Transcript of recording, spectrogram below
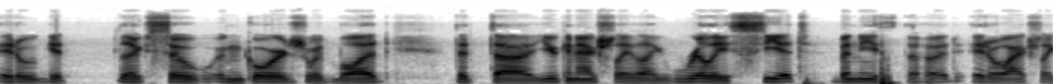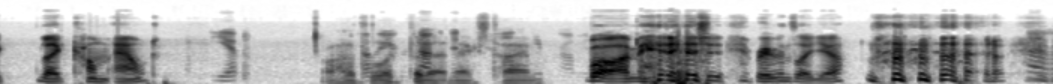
it'll get like so engorged with blood that uh, you can actually like really see it beneath the hood. It'll actually like come out. Yep. I'll have to Oh, look for that next time. Well, I mean, Raven's like, yeah. I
